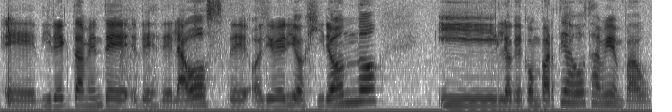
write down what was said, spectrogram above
eh, directamente desde la voz de Oliverio Girondo. Y lo que compartías vos también, Pau,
